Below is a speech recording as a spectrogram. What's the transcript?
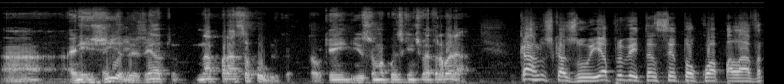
a, a energia do evento na praça pública, tá ok? Isso é uma coisa que a gente vai trabalhar. Carlos Cazu, e aproveitando que você tocou a palavra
